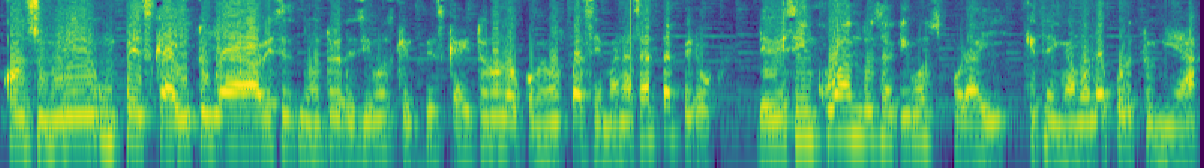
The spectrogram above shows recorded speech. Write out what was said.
Consumir un pescadito, ya a veces nosotros decimos que el pescadito no lo comemos para Semana Santa, pero de vez en cuando saquemos por ahí que tengamos la oportunidad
